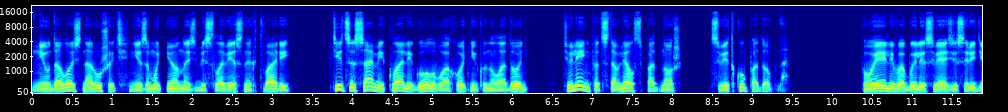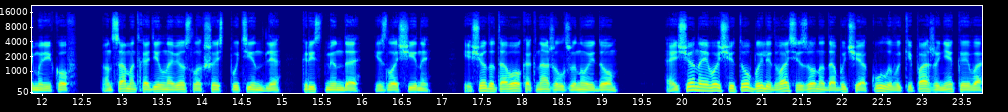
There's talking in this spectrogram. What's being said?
не удалось нарушить незамутненность бессловесных тварей, Птицы сами клали голову охотнику на ладонь, тюлень подставлялся под нож, цветку подобно. У Элева были связи среди моряков. Он сам отходил на веслах шесть путин для Кристмюнда из лощины, еще до того, как нажил жену и дом. А еще на его счету были два сезона добычи акулы в экипаже некоего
